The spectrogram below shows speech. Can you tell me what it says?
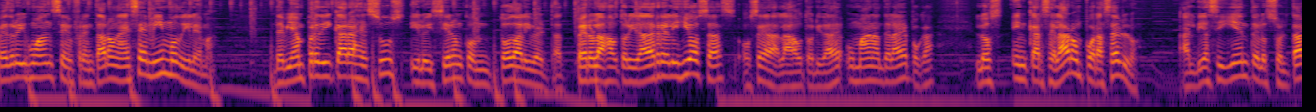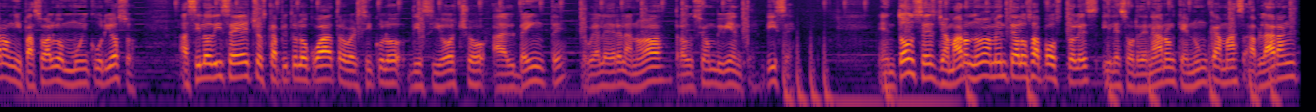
Pedro y Juan se enfrentaron a ese mismo dilema. Debían predicar a Jesús y lo hicieron con toda libertad. Pero las autoridades religiosas, o sea, las autoridades humanas de la época, los encarcelaron por hacerlo. Al día siguiente los soltaron y pasó algo muy curioso. Así lo dice Hechos capítulo 4, versículo 18 al 20. Lo voy a leer en la nueva traducción viviente. Dice, entonces llamaron nuevamente a los apóstoles y les ordenaron que nunca más hablaran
